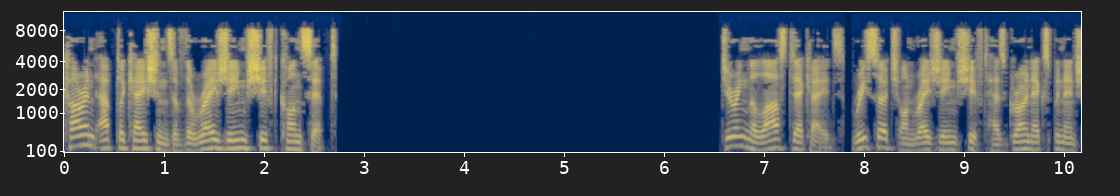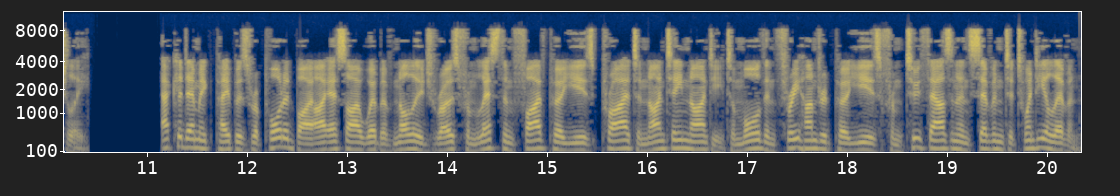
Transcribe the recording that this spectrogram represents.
Current applications of the regime shift concept During the last decades, research on regime shift has grown exponentially. Academic papers reported by ISI Web of Knowledge rose from less than 5 per years prior to 1990 to more than 300 per years from 2007 to 2011.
